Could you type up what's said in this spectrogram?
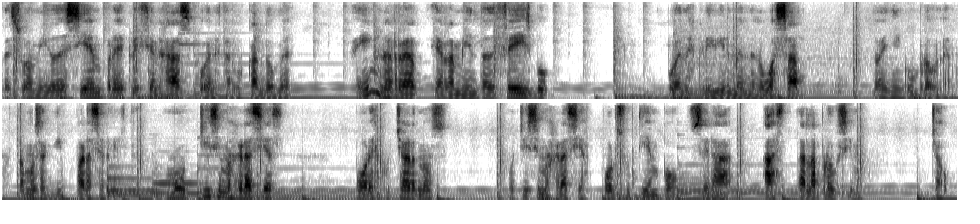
de su amigo de siempre, Christian Haas. Pueden estar buscándome en una herramienta de Facebook. Pueden escribirme en el WhatsApp. No hay ningún problema. Estamos aquí para servirte. Muchísimas gracias por escucharnos. Muchísimas gracias por su tiempo. Será hasta la próxima. Chao.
